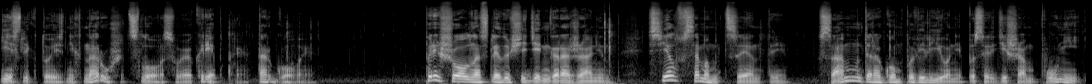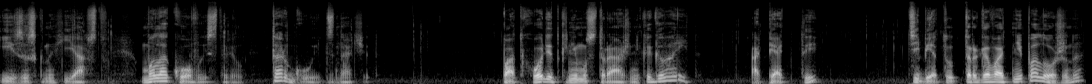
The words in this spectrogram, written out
если кто из них нарушит слово свое крепкое, торговое. Пришел на следующий день горожанин, сел в самом центре, в самом дорогом павильоне посреди шампуней и изысканных явств. Молоко выставил, торгует, значит. Подходит к нему стражник и говорит, «Опять ты? Тебе тут торговать не положено.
